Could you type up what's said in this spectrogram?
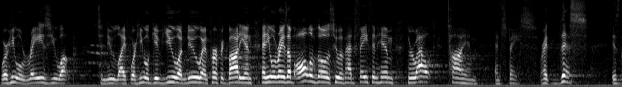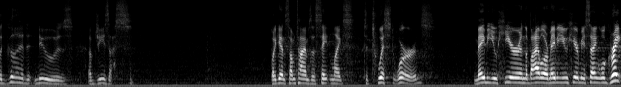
where he will raise you up to new life, where he will give you a new and perfect body, and, and he will raise up all of those who have had faith in him throughout time and space, right? This is the good news of Jesus. But again, sometimes as Satan likes to twist words, maybe you hear in the Bible, or maybe you hear me saying, Well, great,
